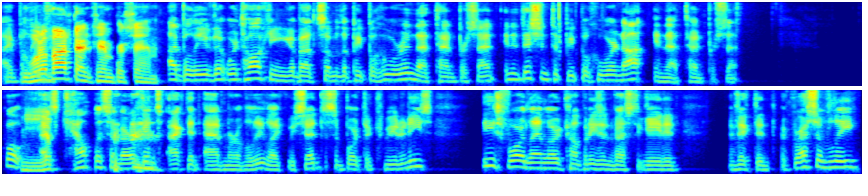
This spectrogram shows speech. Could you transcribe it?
I believe What about that ten percent? I believe that we're talking about some of the people who were in that 10%, in addition to people who were not in that 10%. Quote, Yep. as countless Americans acted admirably, like we said, to support their communities, these four landlord companies investigated, evicted aggressively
